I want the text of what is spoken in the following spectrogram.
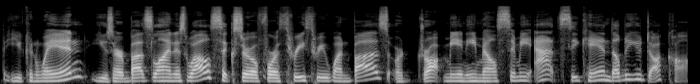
But you can weigh in, use our buzz line as well, 604 331 Buzz, or drop me an email, simi at CKNW.com.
